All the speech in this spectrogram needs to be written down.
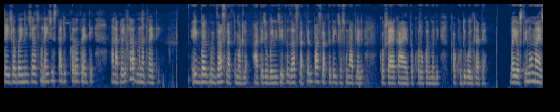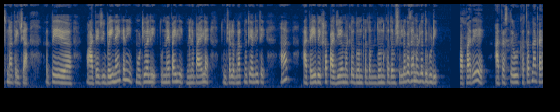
त्याच्या बहिणीच्या सुनायचीच तारीफ करत राहते. आणि आपल्याला खराब म्हणत राहते. एक बार जास्त लागते म्हटलं. आत्याच्या बहिणीची इथं जास्त लागते आणि पास लागते त्याच्या सुना आपल्याला. कशा आहे काय आहे तर खरोखरमध्ये का खोटी बोलते आत्या? बाई असती ना हो माय सुना त्याच्या. ते आत्याची बहीण आहे का नाही मोठीवाली? तू नाही पाहिली? मी पाहिलं आहे तुमच्या लग्नात नव्हती आली ते. हां? आताहीपेक्षा पाहिजे आहे म्हटलं दोन कदम दोन कदम शिल्लकच आहे म्हटलं ती बुडी. बापा रे आताच तर एवढी खतात ना काय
